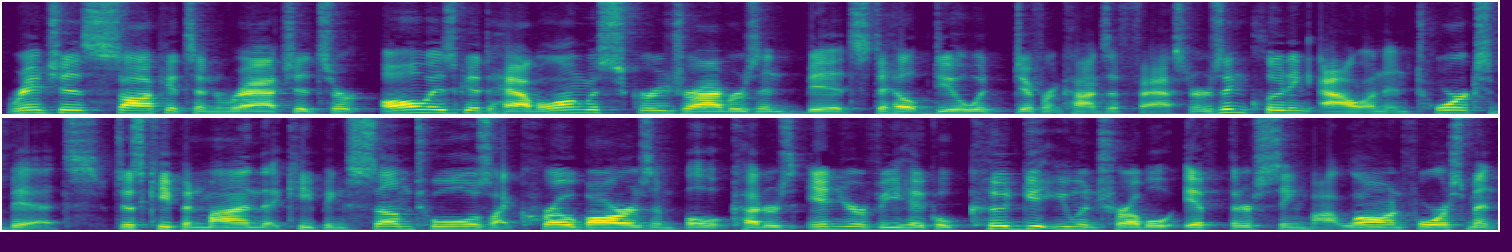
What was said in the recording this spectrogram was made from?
Wrenches, sockets, and ratchets are always good to have, along with screwdrivers and bits to help deal with different kinds of fasteners, including Allen and Torx bits. Just keep in mind that keeping some tools like crowbars and bolt cutters in your vehicle could get you in trouble if they're seen by law enforcement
